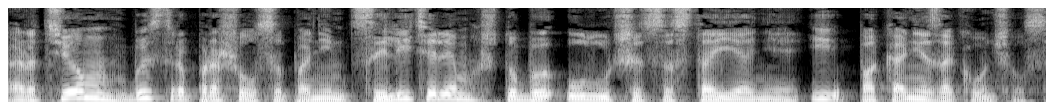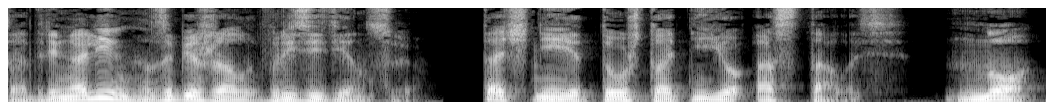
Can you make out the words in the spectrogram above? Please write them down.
Артем быстро прошелся по ним целителем, чтобы улучшить состояние, и, пока не закончился адреналин, забежал в резиденцию. Точнее, то, что от нее осталось. Но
